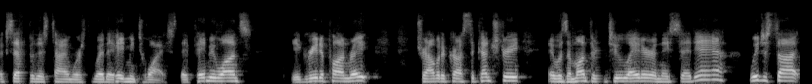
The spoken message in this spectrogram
except for this time where, where they paid me twice. They paid me once, the agreed upon rate, traveled across the country. It was a month or two later, and they said, "Yeah, we just thought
